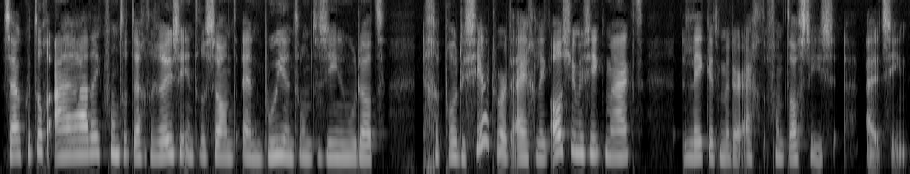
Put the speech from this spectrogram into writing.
zou ik het toch aanraden. Ik vond het echt reuze interessant en boeiend om te zien hoe dat geproduceerd wordt eigenlijk. Als je muziek maakt, leek het me er echt fantastisch uitzien.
